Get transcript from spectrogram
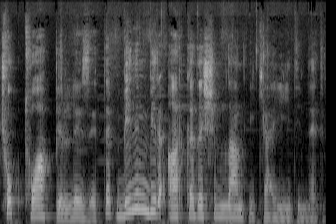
çok tuhaf bir lezzette benim bir arkadaşımdan hikayeyi dinledim.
